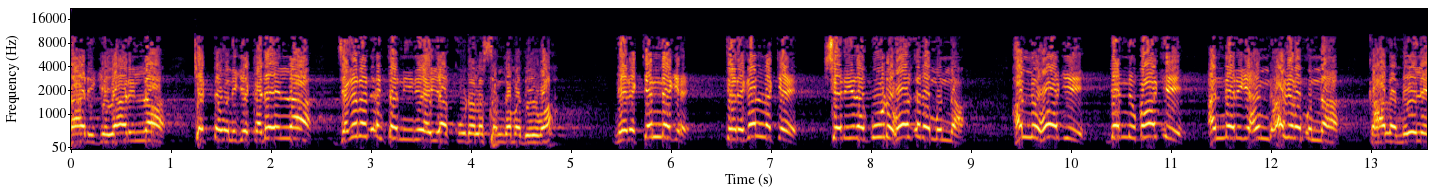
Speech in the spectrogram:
ಯಾರಿಗೆ ಯಾರಿಲ್ಲ, ಕೆಟ್ಟವನಿಗೆ ಕಡೆ ಇಲ್ಲ ಜಗದ ನೀನೇ ಅಯ್ಯ ಕೂಡಲ ಸಂಗಮ ದೇವ. ನೆರೆ ಕೆನ್ನೆಗೆ, ತೆರೆಗಲ್ಲಕ್ಕೆ ಶರೀರ ಗೂಡು ಹೋಗದ ಮುನ್ನ, ಹಲ್ಲು ಹೋಗಿ ಬೆನ್ನು ಬಾಗಿ ಅಂದರಿಗೆ ಹಂಗಾಗದ ಮುನ್ನ ಕಾಲ ಮೇಲೆ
